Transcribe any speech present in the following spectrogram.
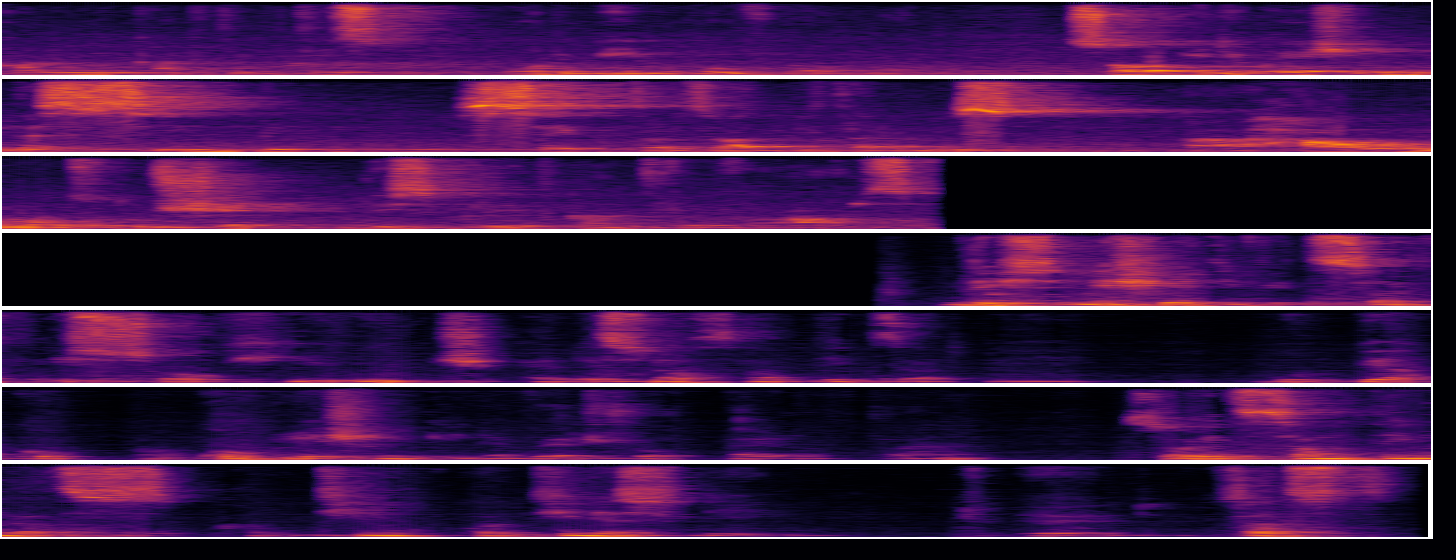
economic activities would be improved or not. So education, the single sector that determines uh, how we want to shape this great country of ours. This initiative itself is so huge and it's not something that we would be accomplishing in a very short period of time. So it's something that's continu continuously, uh, that's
